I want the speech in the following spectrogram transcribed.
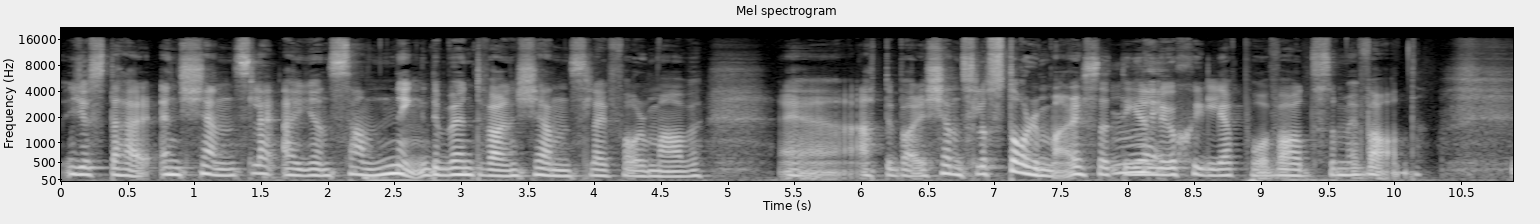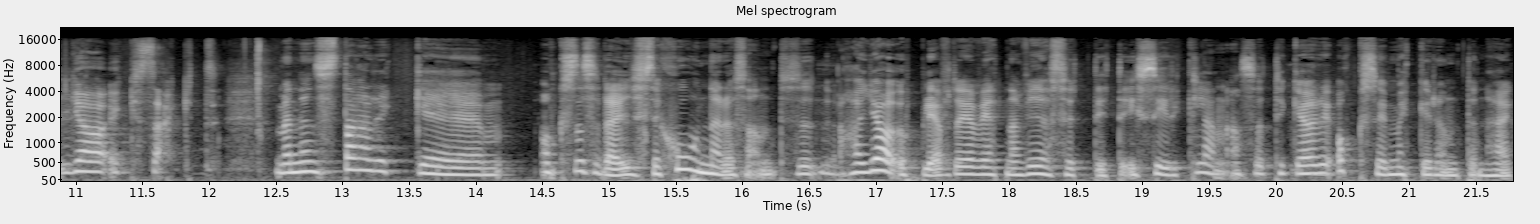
just det här, en känsla är ju en sanning. Det behöver inte vara en känsla i form av eh, att det bara är känslostormar. Så det gäller ju att skilja på vad som är vad. Ja, exakt. Men en stark, eh, också sådär i sessioner och sånt, så mm. har jag upplevt, och jag vet när vi har suttit i cirklarna, så tycker jag det också är mycket runt den här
